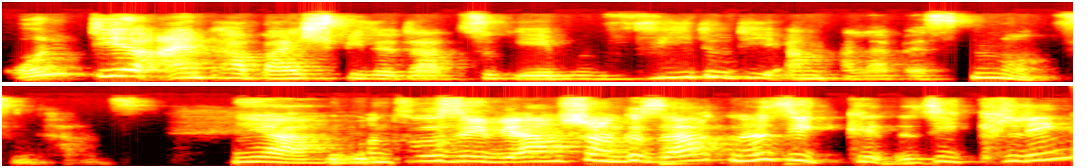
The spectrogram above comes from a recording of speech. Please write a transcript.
und dir ein paar Beispiele dazu geben, wie du die am allerbesten nutzen kannst. Ja, und Susi, wir haben schon gesagt, ne, sie, sie klingen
